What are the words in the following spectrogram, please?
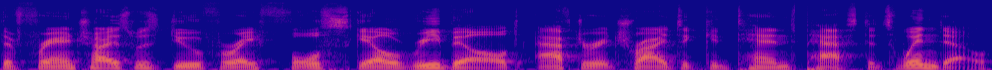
the franchise was due for a full scale rebuild after it tried to contend past its window.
